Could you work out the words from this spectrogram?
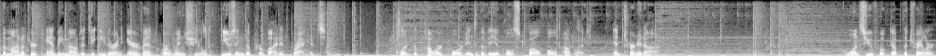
The monitor can be mounted to either an air vent or windshield using the provided brackets. Plug the power cord into the vehicle's 12 volt outlet and turn it on. Once you've hooked up the trailer,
